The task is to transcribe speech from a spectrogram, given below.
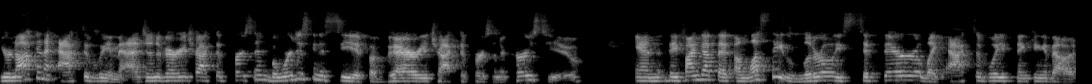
you're not gonna actively imagine a very attractive person, but we're just gonna see if a very attractive person occurs to you. And they find out that unless they literally sit there, like actively thinking about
